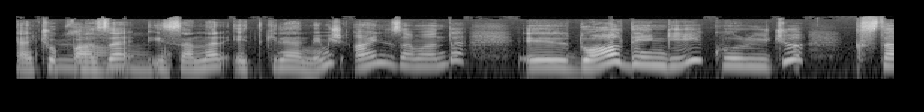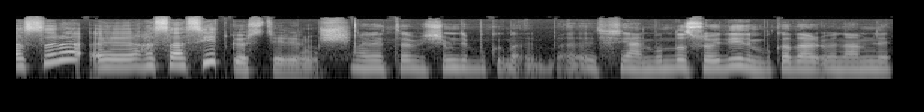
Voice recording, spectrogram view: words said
Yani çok Güzel, fazla evet. insanlar etkilenmemiş. Aynı zamanda e, doğal dengeyi koruyucu kıstaslara e, hassasiyet gösterilmiş. Evet tabii şimdi bu yani bunu da söyleyelim bu kadar önemli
